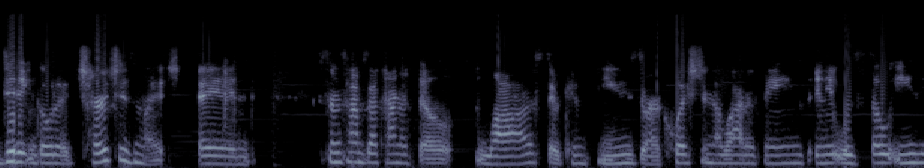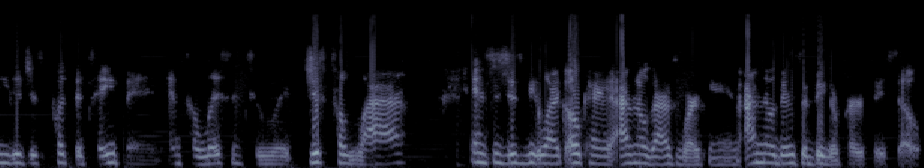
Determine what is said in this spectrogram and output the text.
didn't go to church as much, and sometimes I kind of felt lost or confused or I questioned a lot of things, and it was so easy to just put the tape in and to listen to it, just to laugh and to just be like, okay, I know God's working. I know there's a bigger purpose. So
